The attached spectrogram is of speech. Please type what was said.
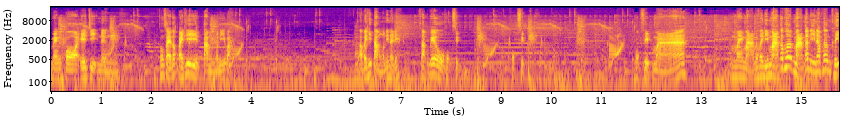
แมงปอเอจิหนึ่งสงสัยต้องไปที่ต่ำกว่านี้ว่ะเอาไปที่ต่ำกว่านี้หน่อยดิซักเวลหกสิบหกสิบหกสิบหมา ไม่หมาไม่ค่อยดีหมาก็เพิ่มหมาก็ดีนะเพิ่มคลิ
